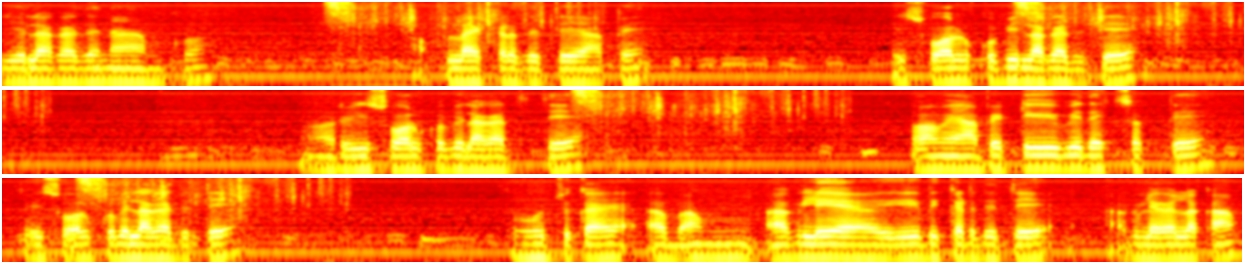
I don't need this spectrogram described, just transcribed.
ये लगा देना है हमको। अप्लाई कर देते हैं यहाँ पे। इस वॉल को भी लगा देते हैं। और इस वॉल को भी लगा देते हैं। तो हम यहाँ पे टीवी भी देख सकते हैं तो इस वॉल को भी लगा देते हैं। तो हो चुका है, अब हम अगले, ये भी कर देते हैं, अगले वाला काम।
